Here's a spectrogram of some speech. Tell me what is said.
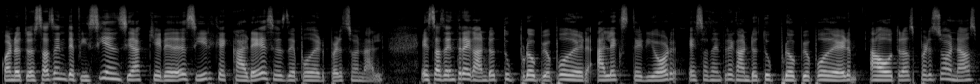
cuando tú estás en deficiencia quiere decir que careces de poder personal. Estás entregando tu propio poder al exterior, estás entregando tu propio poder a otras personas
